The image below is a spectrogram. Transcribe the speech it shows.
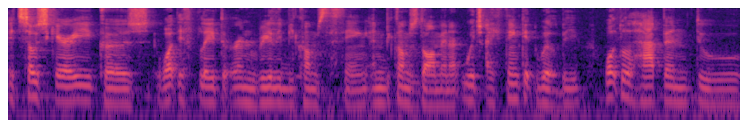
it's so scary because what if play to earn really becomes the thing and becomes dominant, which I think it will be. What will happen to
